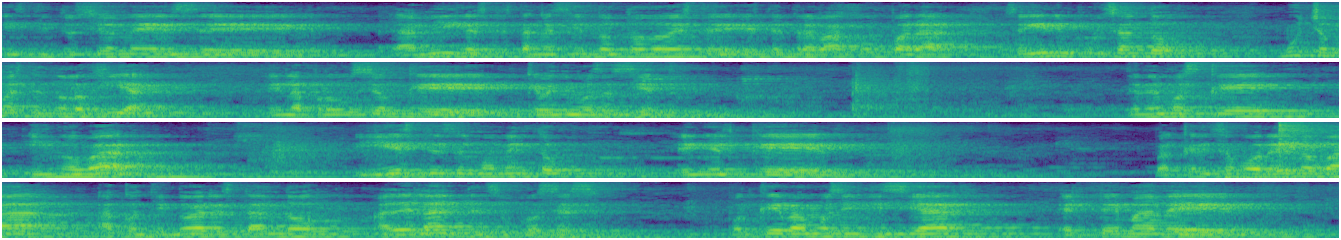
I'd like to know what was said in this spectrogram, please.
instituciones eh, amigas que están haciendo todo este, este trabajo para seguir impulsando mucho más tecnología en la producción que, que venimos haciendo. Tenemos que innovar y este es el momento en el que Bacariza Moreno va a continuar estando adelante en su proceso, porque vamos a iniciar el tema de,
